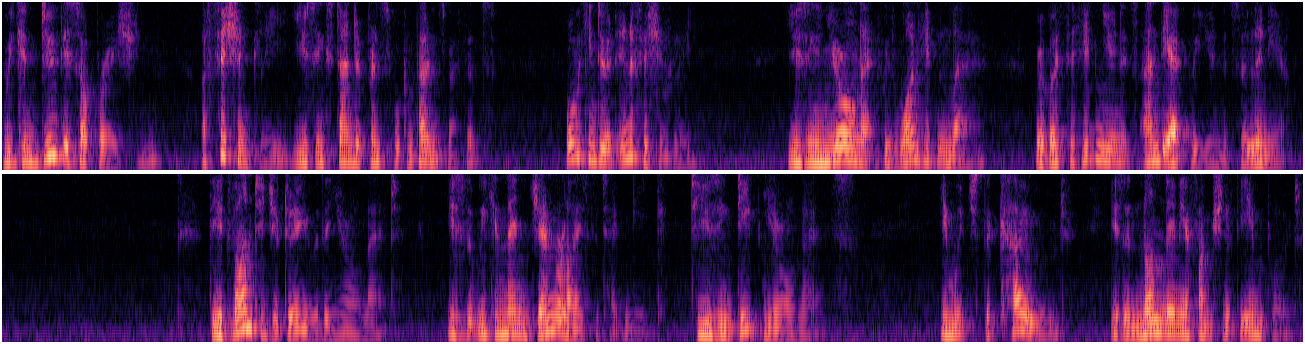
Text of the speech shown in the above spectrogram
we can do this operation efficiently using standard principal components methods, or we can do it inefficiently using a neural net with one hidden layer where both the hidden units and the output units are linear. The advantage of doing it with a neural net is that we can then generalize the technique to using deep neural nets in which the code is a nonlinear function of the input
